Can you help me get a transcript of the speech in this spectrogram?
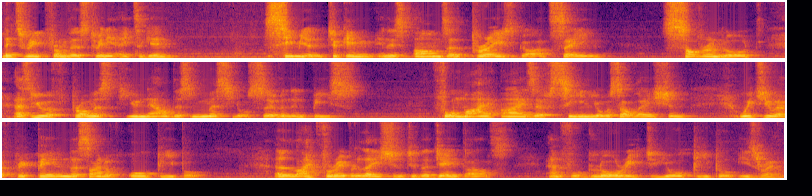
Let's read from verse 28 again. Simeon took him in his arms and praised God, saying, Sovereign Lord, as you have promised, you now dismiss your servant in peace. For my eyes have seen your salvation which you have prepared in the sight of all people, a light for revelation to the Gentiles, and for glory to your people Israel.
